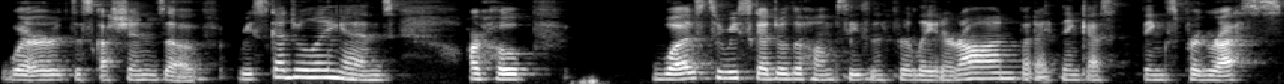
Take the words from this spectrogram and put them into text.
were discussions of rescheduling, and our hope was to reschedule the home season for later on. But I think as things progress,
